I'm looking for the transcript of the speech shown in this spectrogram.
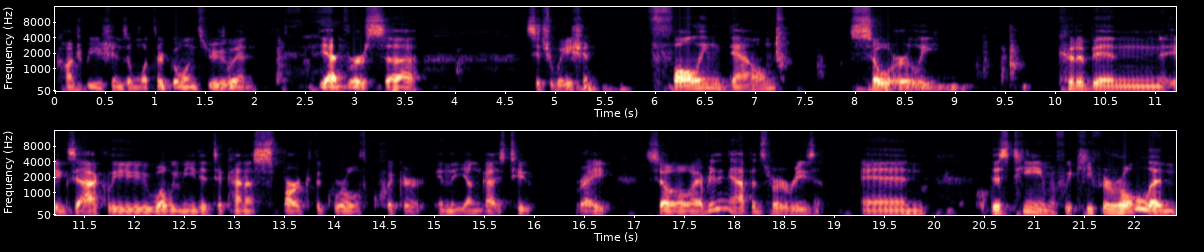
contributions and what they're going through and the adverse uh, situation. Falling down so early could have been exactly what we needed to kind of spark the growth quicker in the young guys, too, right? So everything happens for a reason. And this team, if we keep it rolling,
